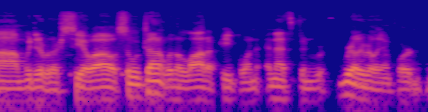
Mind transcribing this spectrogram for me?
um, we did it with our COO. So we've done it with a lot of people, and, and that's been really, really important.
